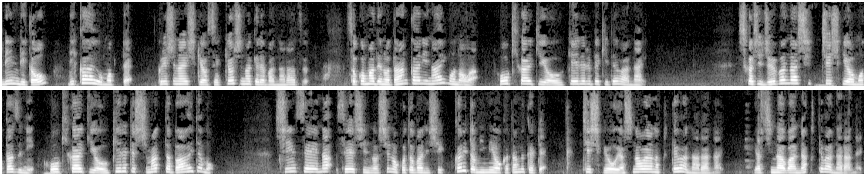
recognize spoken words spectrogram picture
倫理と理解をもってクリシナ意識を説教しなければならず、そこまでの段階にないものは法規階級を受け入れるべきではない。しかし十分な知識を持たずに法規階級を受け入れてしまった場合でも、神聖な精神の死の言葉にしっかりと耳を傾けて、知識を養わなくてはならない。養わなくてはならない。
